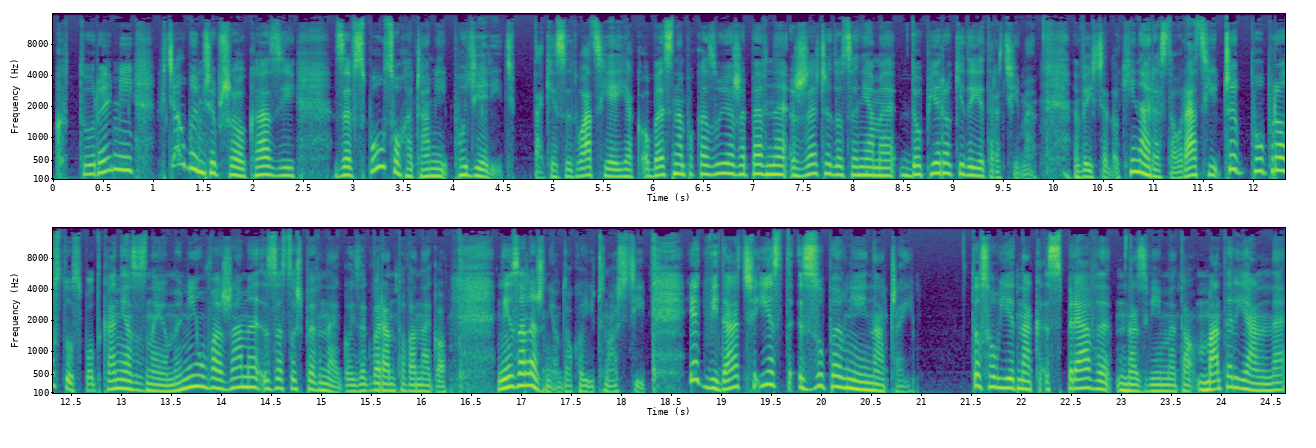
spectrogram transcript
którymi chciałbym się przy okazji ze współsłuchaczami podzielić. Takie sytuacje jak obecna pokazuje, że pewne rzeczy doceniamy dopiero kiedy je tracimy. Wyjścia do kina, restauracji czy po prostu spotkania ze znajomymi uważamy za coś pewnego i zagwarantowanego, niezależnie od okoliczności. Jak widać, jest zupełnie inaczej. To są jednak sprawy, nazwijmy to, materialne,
